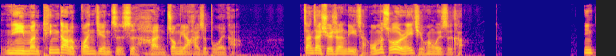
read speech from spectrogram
你们听到的关键字是很重要还是不会考？站在学生立场，我们所有人一起换位思考。你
